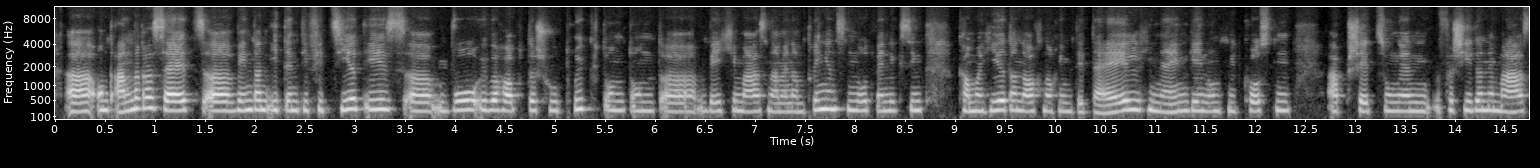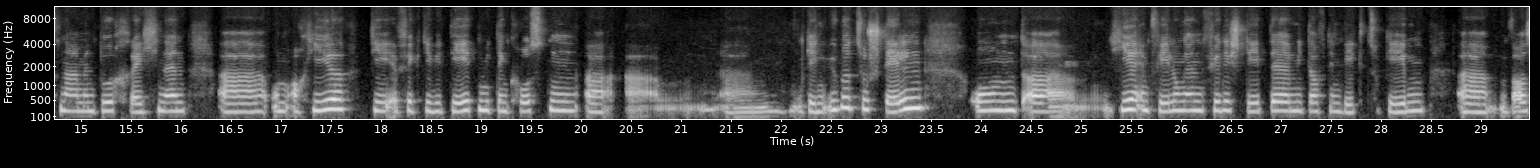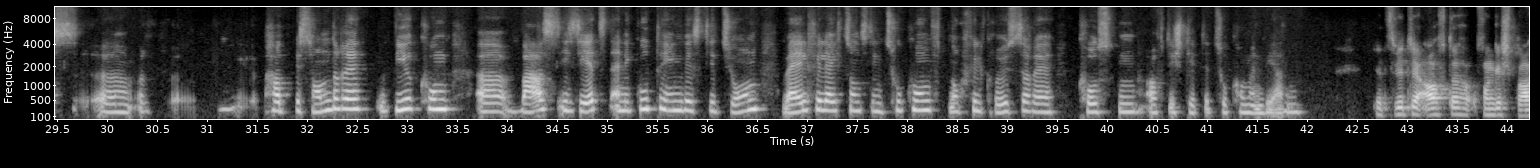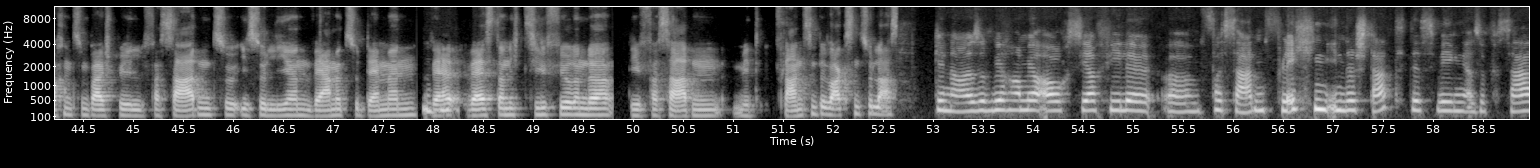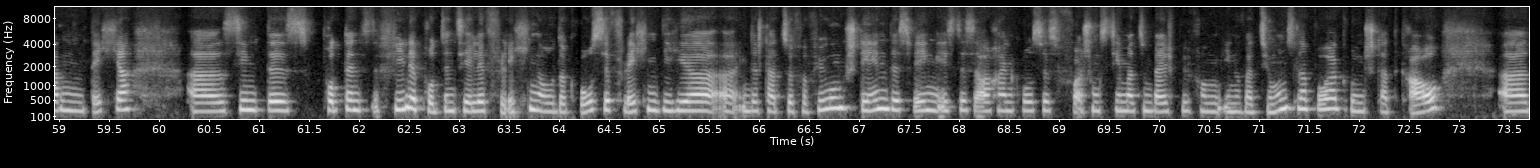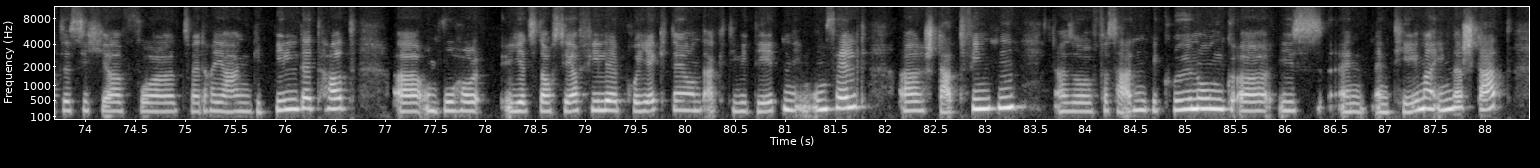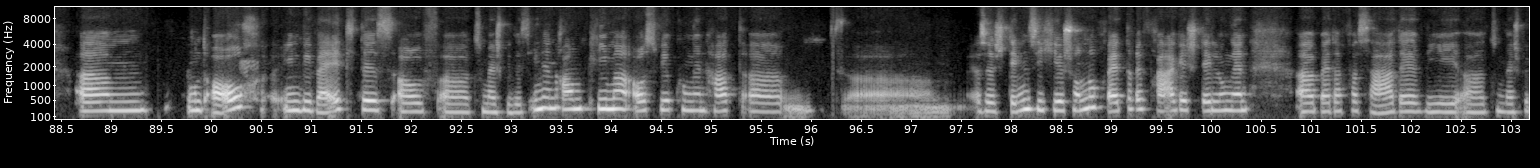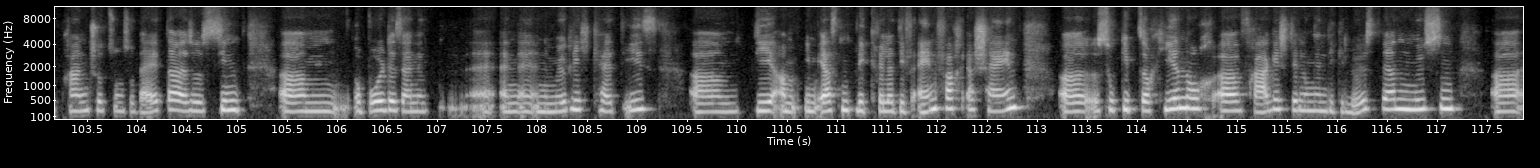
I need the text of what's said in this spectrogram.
Äh, und andererseits, äh, wenn dann identifiziert ist, äh, wo überhaupt der Schuh drückt und, und welche Maßnahmen am dringendsten notwendig sind, kann man hier dann auch noch im Detail hineingehen und mit Kostenabschätzungen verschiedene Maßnahmen durchrechnen, um auch hier die Effektivität mit den Kosten ähm, gegenüberzustellen und hier Empfehlungen für die Städte mit auf den Weg zu geben, was äh, hat besondere Wirkung, äh, was ist jetzt eine gute Investition, weil vielleicht sonst in Zukunft noch viel größere Kosten auf die Städte zukommen werden. Jetzt wird ja auch davon gesprochen, zum Beispiel Fassaden zu isolieren, Wärme zu dämmen. Mhm. Wäre wär es dann nicht zielführender, die Fassaden mit Pflanzen bewachsen zu lassen? Genau, also wir haben ja auch sehr viele äh, Fassadenflächen in der Stadt, deswegen also Fassaden, Dächer äh, sind es poten viele potenzielle Flächen oder große Flächen, die hier äh, in der Stadt zur Verfügung stehen. Deswegen ist es auch ein großes Forschungsthema zum Beispiel vom Innovationslabor Grünstadt Grau, äh, das sich ja vor zwei, drei Jahren gebildet hat äh, und wo jetzt auch sehr viele Projekte und Aktivitäten im Umfeld äh, stattfinden. Also Fassadenbegrünung ist ein, ein Thema in der Stadt. Ähm, und auch inwieweit das auf äh, zum Beispiel das Innenraumklima Auswirkungen hat. Äh, äh, also es stellen sich hier schon noch weitere Fragestellungen äh, bei der Fassade, wie äh, zum Beispiel Brandschutz und so weiter. Also es sind, ähm, obwohl das eine, eine, eine Möglichkeit ist, ähm, die am, im ersten Blick relativ einfach erscheint, äh, so gibt es auch hier noch Fragestellungen, die gelöst werden müssen.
